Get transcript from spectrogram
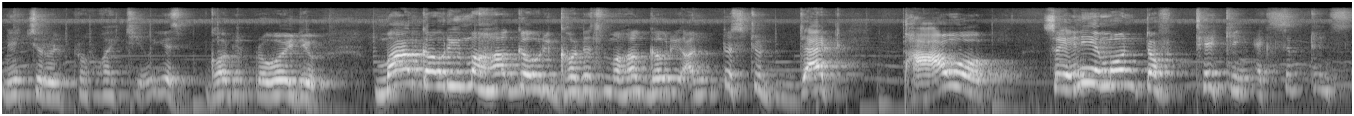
nature will provide you. Yes, God will provide you. Mahagauri, Mahagauri, Goddess Mahagauri understood that power. So any amount of taking acceptance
